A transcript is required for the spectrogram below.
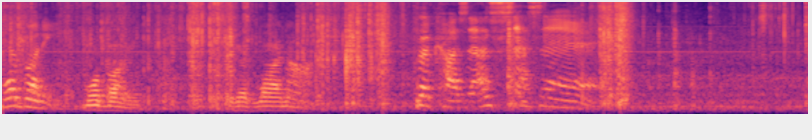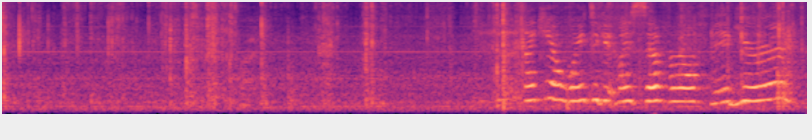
more bunny. More bunny. Because why not? Because that's sassy. I can't wait to get my Sephiroth figure.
